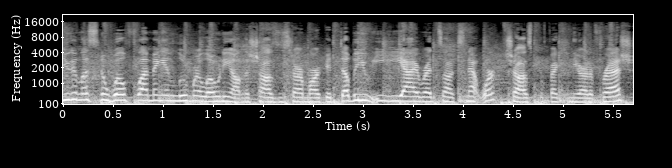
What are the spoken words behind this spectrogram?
You can listen to Will Fleming and Lou Merloni on the Shaw's and Star Market WEEI Red Sox Network. Shaw's perfecting the art of fresh.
